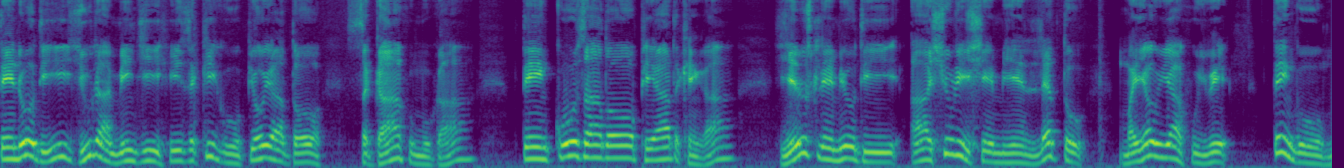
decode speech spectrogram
တင်တို့သည်ယူဒမင်းကြီးဟေဇကိကို ပြောရသော စကားဟုမူကားတင်ကိုးစားသောဖျားသခင်ကယေရုရှလင်မြို့သည် အာရှုရိရှင်မြင်းလက်သို့မရောက်ရဟု၍တင့်ကိုမ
